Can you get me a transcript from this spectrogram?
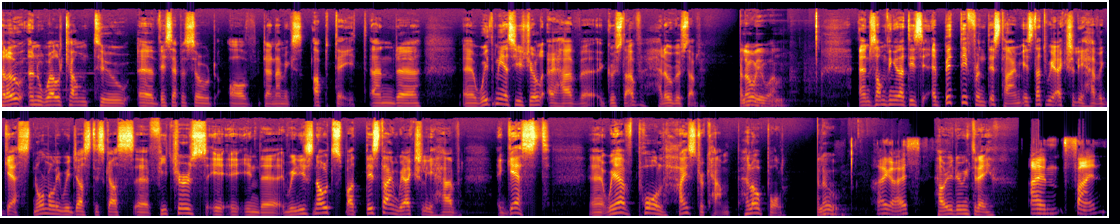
Hello and welcome to uh, this episode of Dynamics Update. And uh, uh, with me, as usual, I have uh, Gustav. Hello, Gustav. Hello, Johan. And something that is a bit different this time is that we actually have a guest. Normally, we just discuss uh, features in the release notes, but this time we actually have a guest. Uh, we have Paul Heisterkamp. Hello, Paul. Hello. Hi, guys. How are you doing today? I'm fine.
